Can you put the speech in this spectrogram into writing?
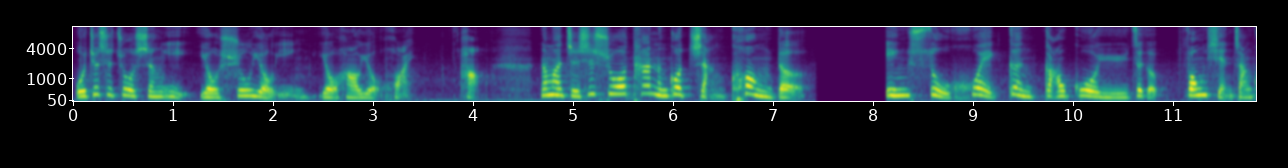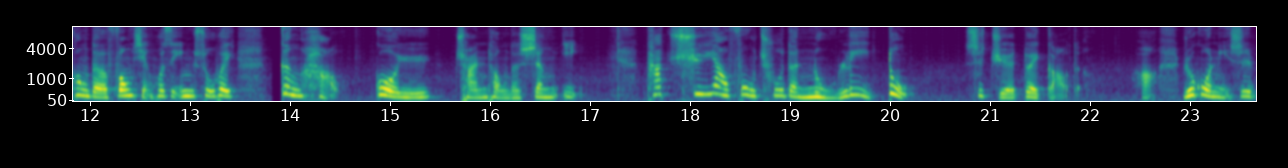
我就是做生意，有输有赢，有好有坏。好，那么只是说，它能够掌控的因素会更高过于这个风险，掌控的风险或是因素会更好过于传统的生意。他需要付出的努力度是绝对高的，啊，如果你是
